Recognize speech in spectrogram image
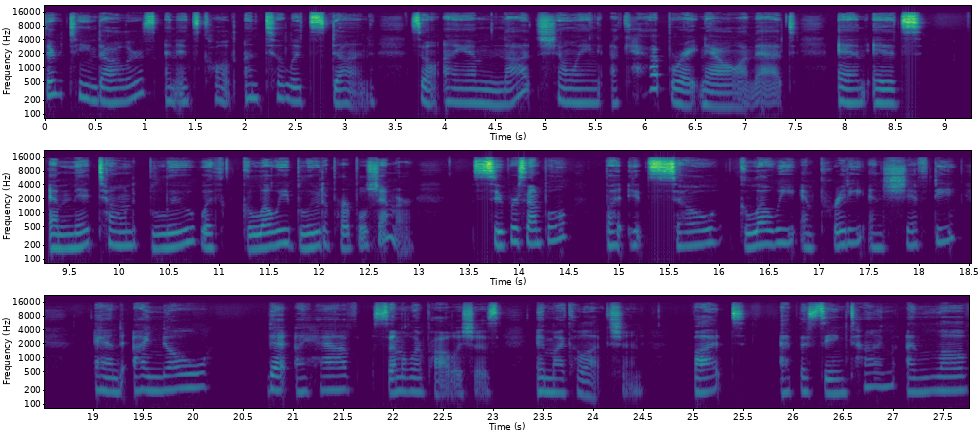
$13 and it's called Until It's Done. So I am not showing a cap right now on that. And it's a mid-toned blue with glowy blue to purple shimmer. Super simple, but it's so glowy and pretty and shifty. And I know that I have similar polishes in my collection, but at the same time, I love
